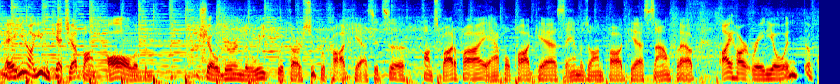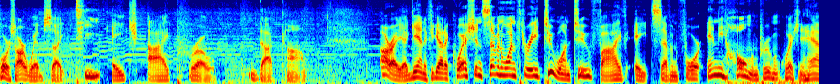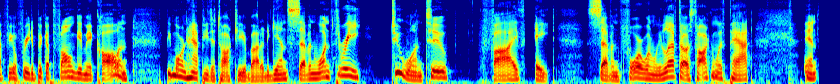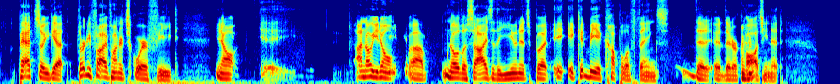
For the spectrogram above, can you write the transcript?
Hey, you know, you can catch up on all of the show during the week with our super podcast. It's uh, on Spotify, Apple Podcasts, Amazon Podcasts, SoundCloud, iHeartRadio, and of course our website, thipro.com. All right, again, if you got a question, 713 212 5874. Any home improvement question you have, feel free to pick up the phone, give me a call, and be more than happy to talk to you about it. Again, 713 212 5874. When we left, I was talking with Pat, and Pat, so you got 3,500 square feet. You know, eh, I know you don't uh, know the size of the units, but it, it could be a couple of things that that are Mm-hmm. causing it.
